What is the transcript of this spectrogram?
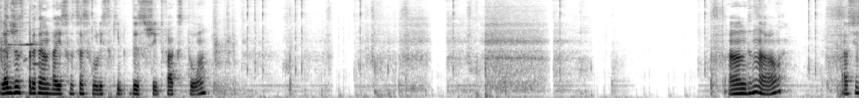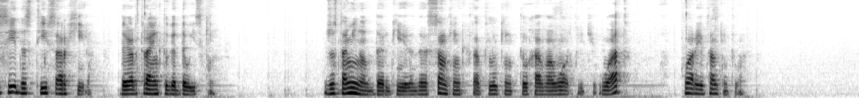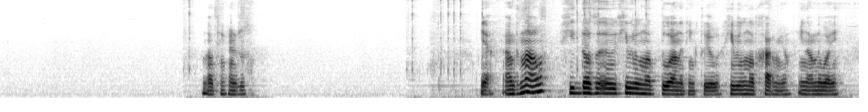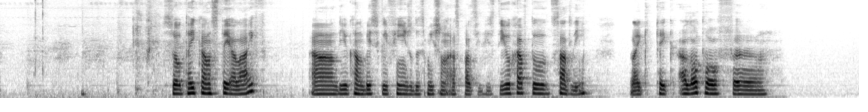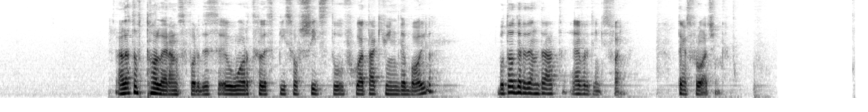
Let's just pretend I successfully skipped this shit fax too. And now, as you see, the thieves are here. They are trying to get the whiskey. Just a minute there, Gear. There's something that looking to have a word with you. What? Who are you talking to? Nothing, I just... Yeah, and now he does. Uh, he will not do anything to you. He will not harm you in any way. So they can stay alive, and you can basically finish this mission as pacifist. You have to, sadly, like take a lot of uh, a lot of tolerance for this uh, worthless piece of shit to who attack you in the boil. But other than that, everything is fine. Thanks for watching.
